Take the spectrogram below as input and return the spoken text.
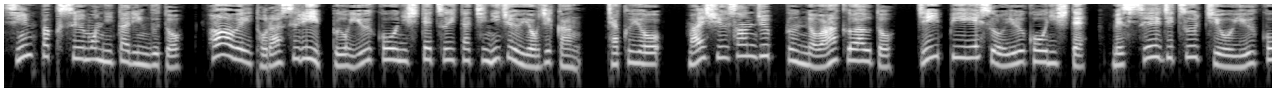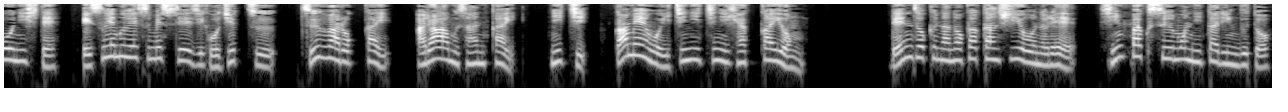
心拍数モニタリングと、ファーウェイトラスリープを有効にして1日24時間、着用、毎週30分のワークアウト、GPS を有効にして、メッセージ通知を有効にして、SMS メッセージ50通、通話6回、アラーム3回、日、画面を1日に100回オン。連続7日間使用の例、心拍数モニタリングと、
